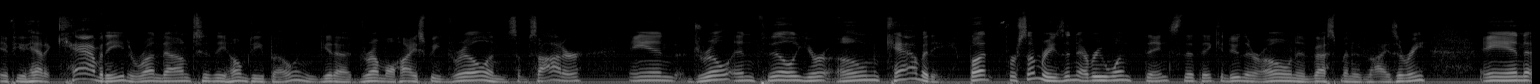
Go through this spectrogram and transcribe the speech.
if you had a cavity, to run down to the Home Depot and get a Dremel high speed drill and some solder and drill and fill your own cavity. But for some reason, everyone thinks that they can do their own investment advisory and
